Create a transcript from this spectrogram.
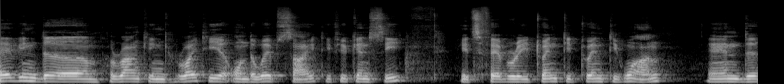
having the ranking right here on the website if you can see it's February 2021 and uh,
